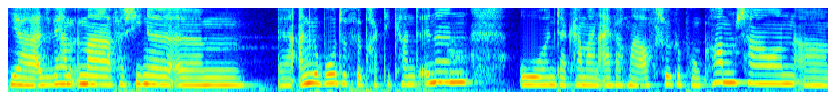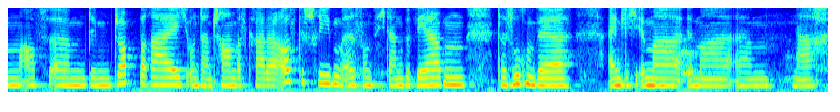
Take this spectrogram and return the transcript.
Ja, also wir haben immer verschiedene ähm, äh, Angebote für PraktikantInnen. Und da kann man einfach mal auf schulke.com schauen, ähm, auf ähm, dem Jobbereich und dann schauen, was gerade ausgeschrieben ist und sich dann bewerben. Da suchen wir eigentlich immer, immer ähm, nach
